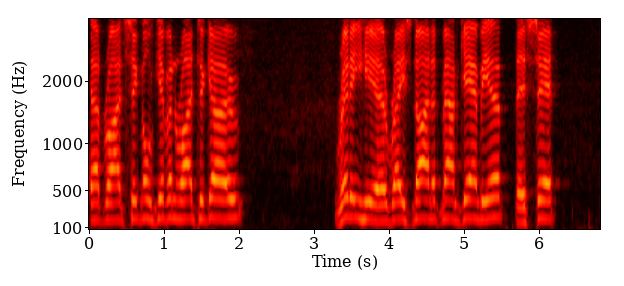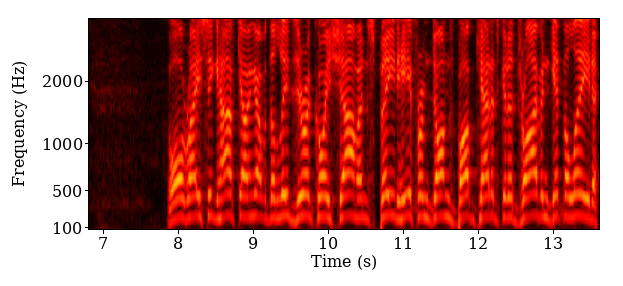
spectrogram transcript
Outright signal given, right to go. Ready here, race nine at Mount Gambier. They're set. All racing, half going up with the lead. Iroquois Shaman. Speed here from Don's Bobcat. It's going to drive and get the lead.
